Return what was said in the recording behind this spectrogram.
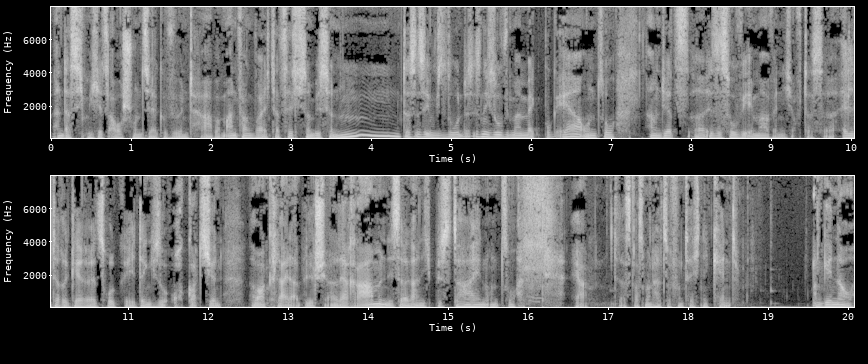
an das ich mich jetzt auch schon sehr gewöhnt habe. Am Anfang war ich tatsächlich so ein bisschen, hm, das ist irgendwie so, das ist nicht so wie mein MacBook Air und so. Und jetzt äh, ist es so wie immer, wenn ich auf das äh, ältere Gerät zurückgehe, denke ich so, oh Gottchen, aber ein kleiner Bildschirm, der Rahmen ist ja gar nicht bis dahin und so. Ja, das, was man halt so von Technik kennt. Genau.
